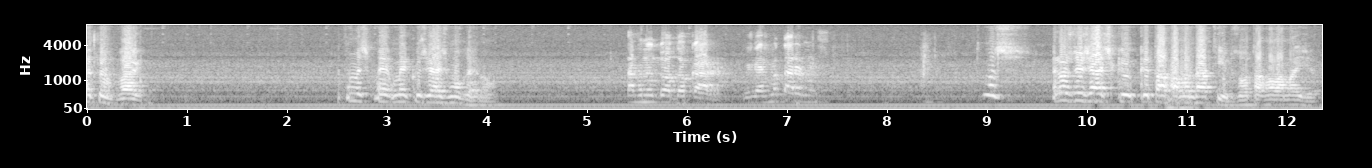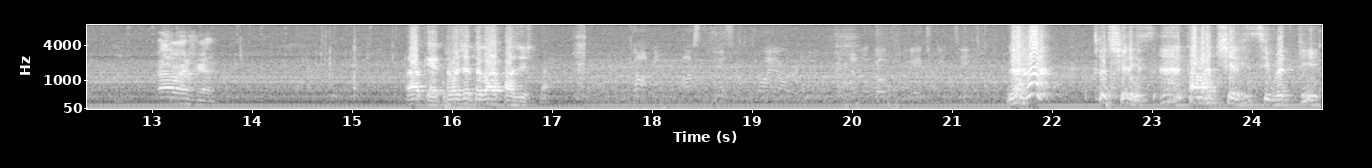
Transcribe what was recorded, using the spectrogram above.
What the fuck? Então, mas como é, como é que os gajos morreram? Estava dentro do autocarro. Os gajos mataram-nos. Mas eram os dois gajos que, que eu estava a mandar tiros, ou estava lá mais gente? Ah, mais gente. Ok, então a gente agora faz isto, vai. Copy. Hostages are priority. Then we'll go for the HVT. Estou a descer em c- Estava a descer em cima de ti.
